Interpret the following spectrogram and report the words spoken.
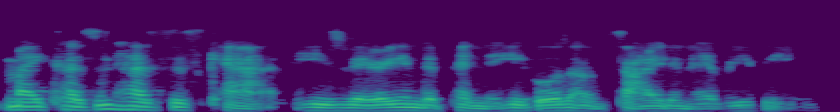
My cousin has this cat. He's very independent. He goes outside and everything.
